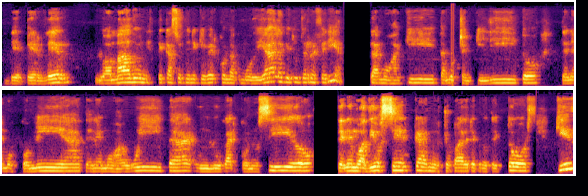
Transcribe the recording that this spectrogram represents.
de perder lo amado, en este caso tiene que ver con la comodidad a la que tú te referías. Estamos aquí, estamos tranquilitos, tenemos comida, tenemos agüita, un lugar conocido, tenemos a Dios cerca, nuestro Padre protector. ¿Quién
